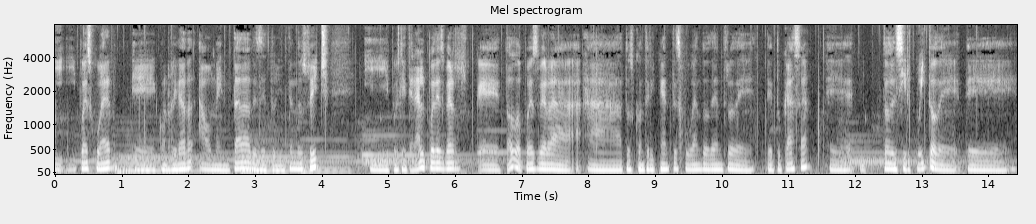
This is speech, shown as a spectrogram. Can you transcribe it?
y, puedes jugar eh, con realidad aumentada desde tu Nintendo Switch. Y pues literal puedes ver eh, todo, puedes ver a, tus contrincantes jugando dentro de, tu casa, eh, todo el circuito de,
